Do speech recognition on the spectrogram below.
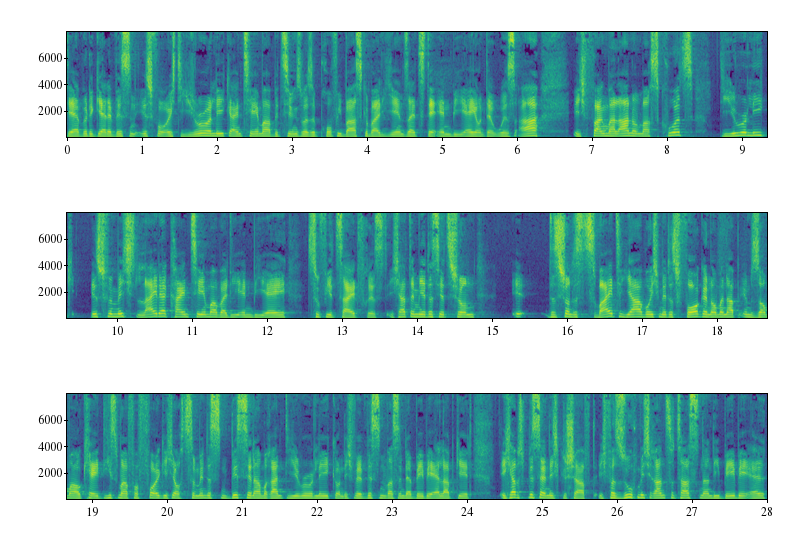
der würde gerne wissen, ist für euch die Euroleague ein Thema, beziehungsweise Profi-Basketball jenseits der NBA und der USA? Ich fange mal an und mach's kurz. Die Euroleague ist für mich leider kein Thema, weil die NBA zu viel Zeit frisst. Ich hatte mir das jetzt schon das ist schon das zweite Jahr, wo ich mir das vorgenommen habe im Sommer, okay, diesmal verfolge ich auch zumindest ein bisschen am Rand die Euroleague und ich will wissen, was in der BBL abgeht. Ich habe es bisher nicht geschafft. Ich versuche mich ranzutasten an die BBL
